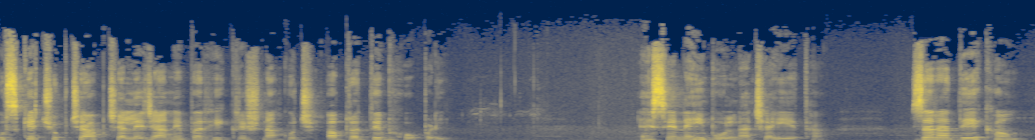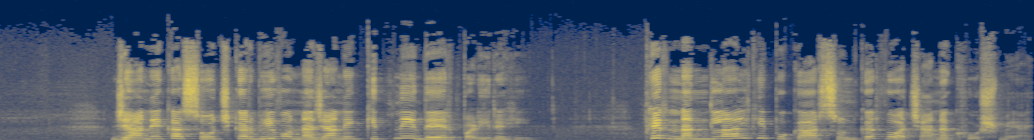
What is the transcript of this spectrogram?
उसके चुपचाप चले जाने पर ही कृष्णा कुछ अप्रतिभ हो पड़ी। ऐसे नहीं बोलना चाहिए था। जरा देख आऊँ। जाने का सोचकर भी वो न जाने कितनी देर पड़ी रही। फिर नंदलाल की पुकार सुनकर वो अचानक होश में आई।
